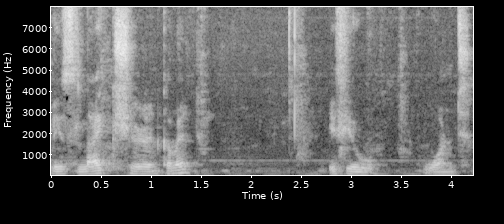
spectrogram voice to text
please like share and comment if you want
